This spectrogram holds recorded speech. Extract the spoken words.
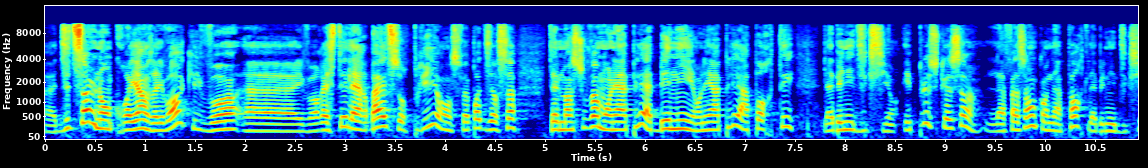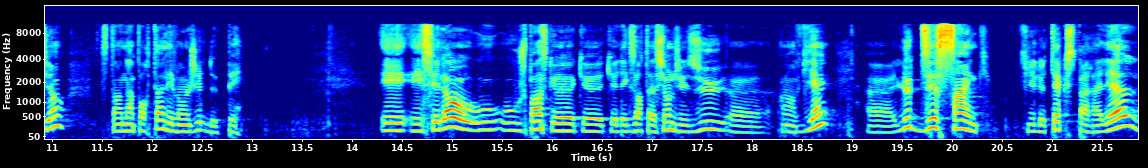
Euh, dites ça à un non-croyant, vous allez voir qu'il va, euh, va rester l'air bête, surpris. On ne se fait pas dire ça tellement souvent, mais on est appelé à bénir, on est appelé à apporter la bénédiction. Et plus que ça, la façon qu'on apporte la bénédiction, c'est en apportant l'évangile de paix. Et, c'est là où, je pense que, l'exhortation de Jésus euh, en vient. Luc 10, 5 qui est le texte parallèle,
